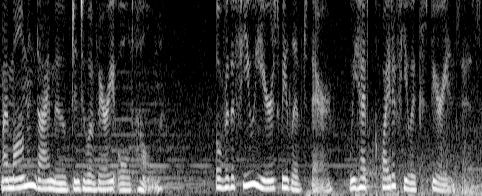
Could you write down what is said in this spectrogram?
my mom and I moved into a very old home. Over the few years we lived there, we had quite a few experiences,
